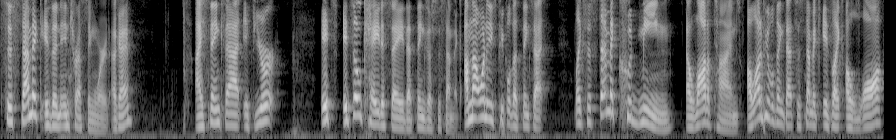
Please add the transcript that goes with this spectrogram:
Systemic is an interesting word, okay? I think that if you're it's it's okay to say that things are systemic. I'm not one of these people that thinks that like systemic could mean a lot of times. A lot of people think that systemic is like a law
